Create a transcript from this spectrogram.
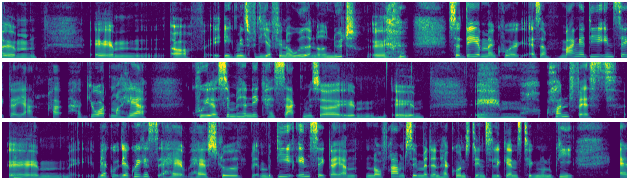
Øh, Øhm, og ikke mindst fordi jeg finder ud af noget nyt. Øh, så det, at man kunne, altså mange af de indsigter, jeg har, har gjort mig her, kunne jeg simpelthen ikke have sagt med så øhm, øhm, øh, håndfast. Øh, jeg, kunne, jeg kunne ikke have, have slået med de indsigter, jeg når frem til med den her kunstig intelligens teknologi, er,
